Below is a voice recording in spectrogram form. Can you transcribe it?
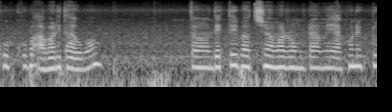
খুব খুব আবারই থাকব। তো দেখতেই পাচ্ছ আমার রুমটা আমি এখন একটু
